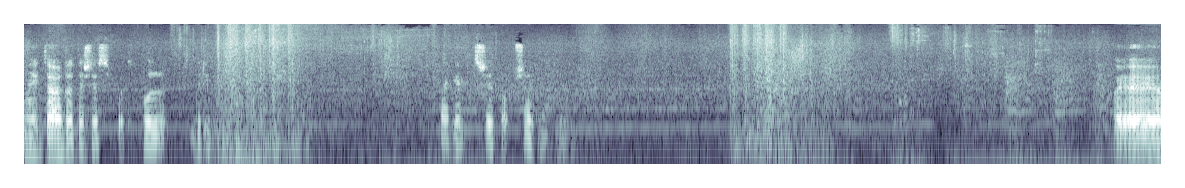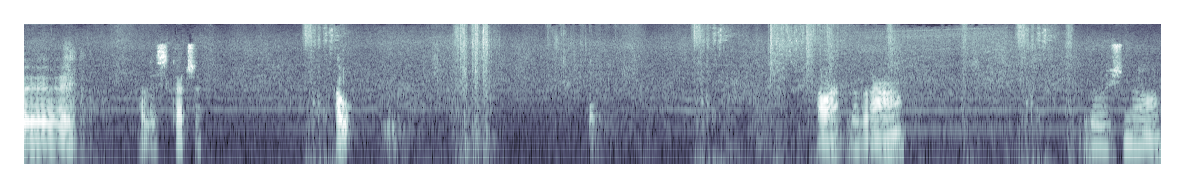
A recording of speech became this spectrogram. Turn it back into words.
No i to auto też jest pod full grip. Tak jak trzy poprzednie. Oj, oj, oj, oj, oj. Ale skacze. Au. Ała, dobra. Luźno.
